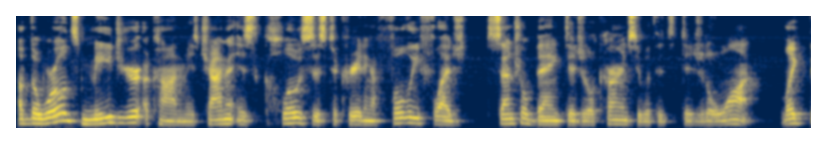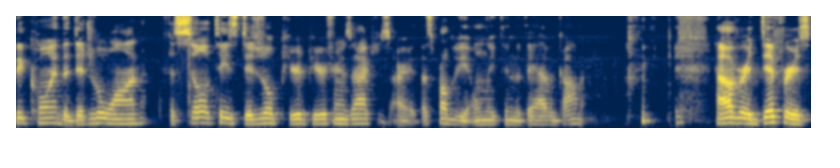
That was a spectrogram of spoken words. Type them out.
Of the world's major economies, China is closest to creating a fully fledged central bank digital currency with its digital yuan. Like Bitcoin, the digital yuan facilitates digital peer to peer transactions. All right, that's probably the only thing that they have in common. However, it differs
